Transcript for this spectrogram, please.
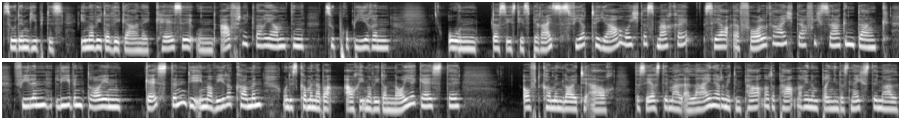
Zudem gibt es immer wieder vegane Käse- und Aufschnittvarianten zu probieren. Und das ist jetzt bereits das vierte Jahr, wo ich das mache. Sehr erfolgreich, darf ich sagen, dank vielen lieben, treuen Gästen, die immer wieder kommen. Und es kommen aber auch immer wieder neue Gäste. Oft kommen Leute auch das erste Mal alleine oder mit dem Partner oder Partnerin und bringen das nächste Mal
